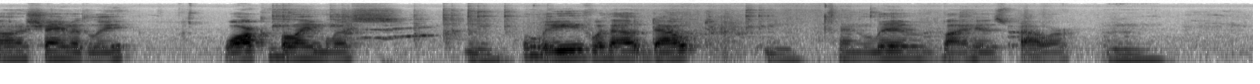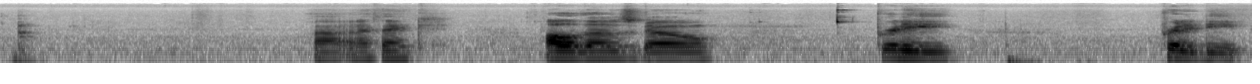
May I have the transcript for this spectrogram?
unashamedly, walk blameless, Mm. believe without doubt, Mm. and live by His power. Mm. Uh, and I think all of those go pretty, pretty deep.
